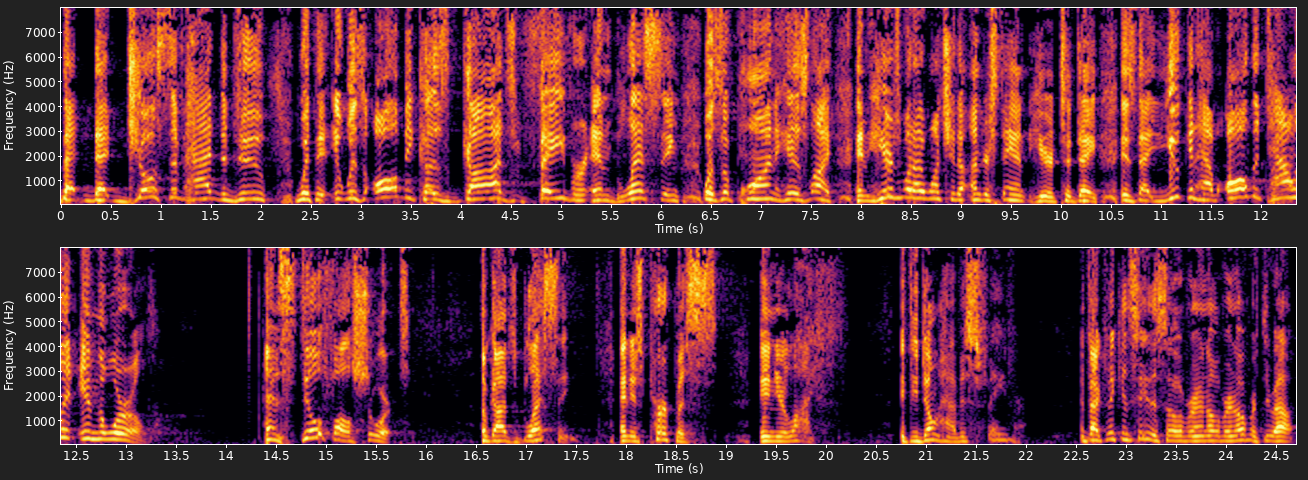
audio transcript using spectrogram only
that, that Joseph had to do with it. It was all because God's favor and blessing was upon his life. And here's what I want you to understand here today is that you can have all the talent in the world and still fall short of God's blessing and his purpose in your life if you don't have his favor. In fact, we can see this over and over and over throughout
